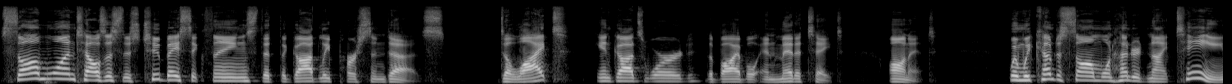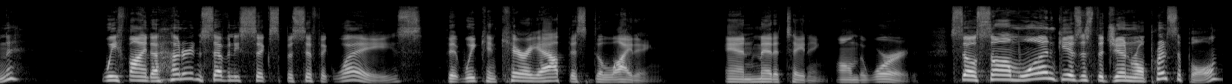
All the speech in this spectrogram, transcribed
Psalm 1 tells us there's two basic things that the godly person does delight in God's Word, the Bible, and meditate on it. When we come to Psalm 119, we find 176 specific ways that we can carry out this delighting and meditating on the Word. So Psalm 1 gives us the general principle,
